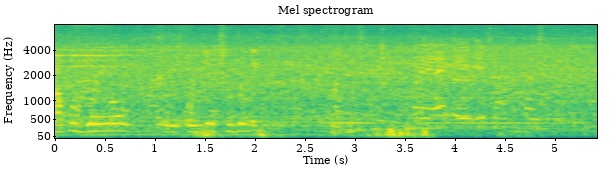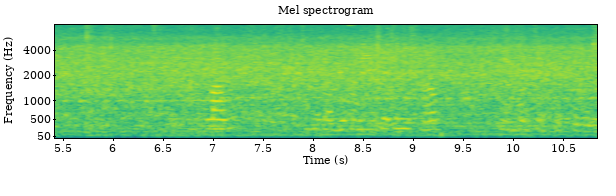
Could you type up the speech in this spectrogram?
আপুর জন্য ওই- ওই যে ছোট দেখি ভাইয়া এ- এটা বাবু, জুতার দোকানে এসে তুমি সব চেক করতে পারো।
